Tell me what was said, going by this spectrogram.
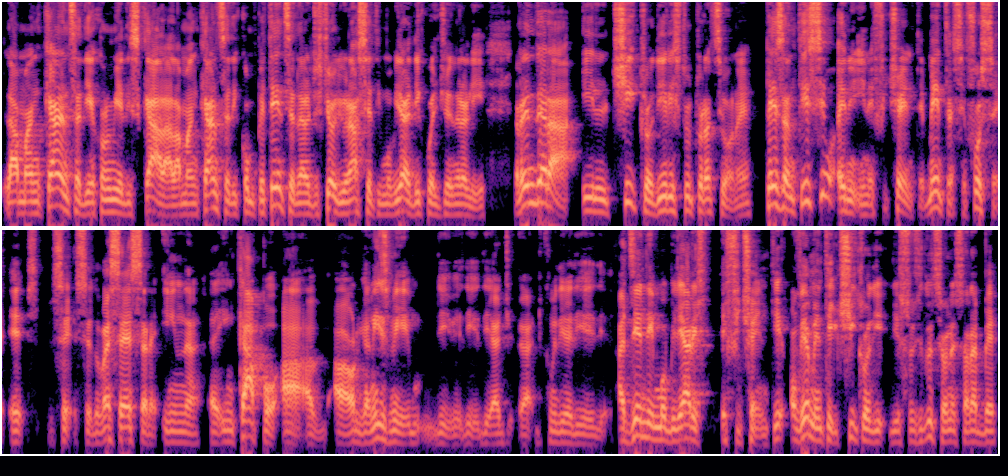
la mancanza di economia di scala, la mancanza di competenze nella gestione di un asset immobiliare di quel genere lì, renderà il ciclo di ristrutturazione pesantissimo e inefficiente, mentre se fosse, se, se dovesse essere in, eh, in capo a, a, organismi di, di, di, dire, di, aziende immobiliari efficienti, ovviamente il ciclo di sostituzione sarebbe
